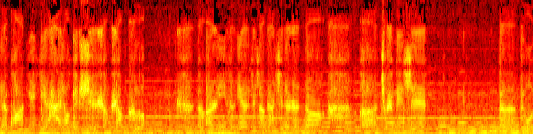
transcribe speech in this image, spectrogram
在跨年夜还要给学生上课。那么，二零一四年最想感谢的人呢？呃，就是那些。嗯，对我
